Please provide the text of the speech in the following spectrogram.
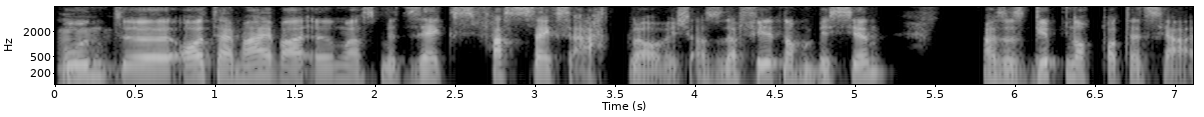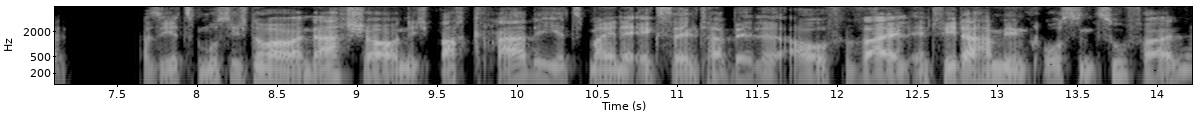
Mhm. Und äh, All-Time High war irgendwas mit 6, fast 6, 8, glaube ich. Also da fehlt noch ein bisschen. Also es gibt noch Potenzial. Also jetzt muss ich nochmal nachschauen. Ich mache gerade jetzt meine Excel-Tabelle auf, weil entweder haben wir einen großen Zufall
